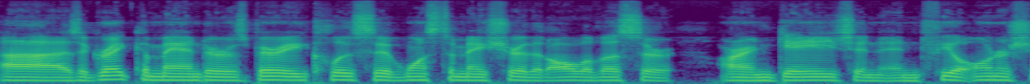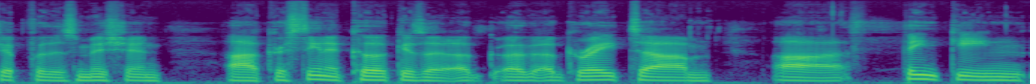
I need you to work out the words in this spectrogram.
uh, is a great commander, is very inclusive, wants to make sure that all of us are, are engaged and, and feel ownership for this mission. Uh, Christina Koch is a, a, a great um, uh, thinking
